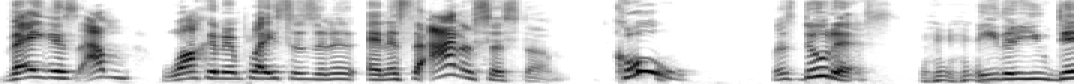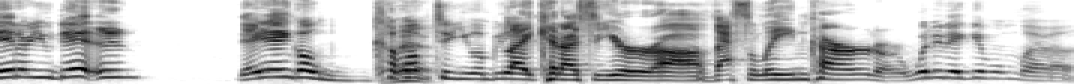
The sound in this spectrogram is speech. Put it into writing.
Vegas, I'm walking in places and it, and it's the honor system. Cool, let's do this. Either you did or you didn't. They ain't gonna come Man. up to you and be like, "Can I see your uh, Vaseline card?" or what do they give them? Uh,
